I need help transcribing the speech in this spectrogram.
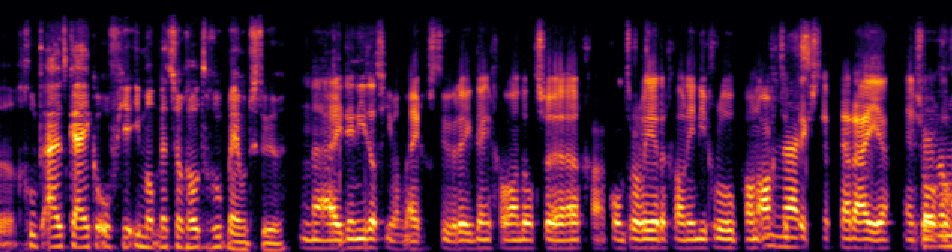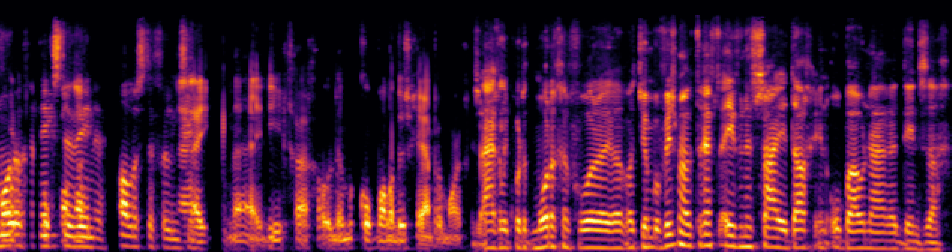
eh, goed uitkijken of je iemand met zo'n grote groep mee moet sturen? Nee, ik denk niet dat ze iemand mee gaan sturen. Ik denk gewoon dat ze eh, gaan controleren gewoon in die groep. Gewoon achter gaan rijden. En hebben zorgen voor morgen niks te winnen, alles te verliezen. Nee, nee, die gaan gewoon de kopmannen beschermen morgen. Dus eigenlijk wordt het morgen voor eh, wat Jumbo-Visma betreft even een saaie dag in opbouw naar eh, dinsdag.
